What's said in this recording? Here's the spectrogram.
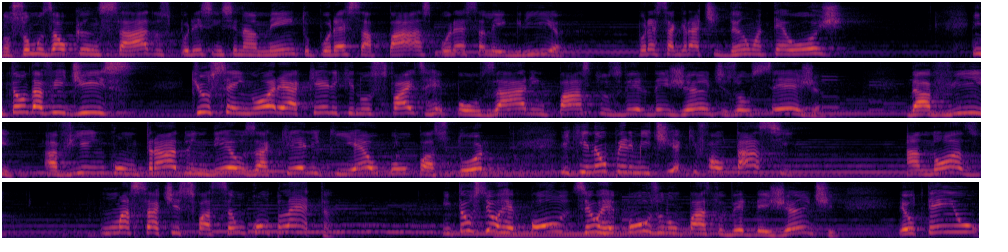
Nós somos alcançados por esse ensinamento, por essa paz, por essa alegria, por essa gratidão até hoje. Então Davi diz que o Senhor é aquele que nos faz repousar em pastos verdejantes, ou seja, Davi havia encontrado em Deus aquele que é o bom pastor e que não permitia que faltasse a nós uma satisfação completa. Então, se eu repouso, se eu repouso num pasto verdejante, eu tenho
